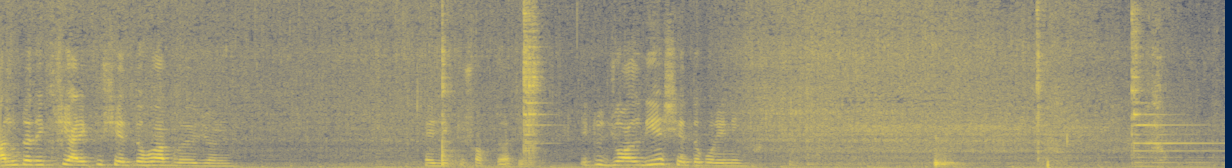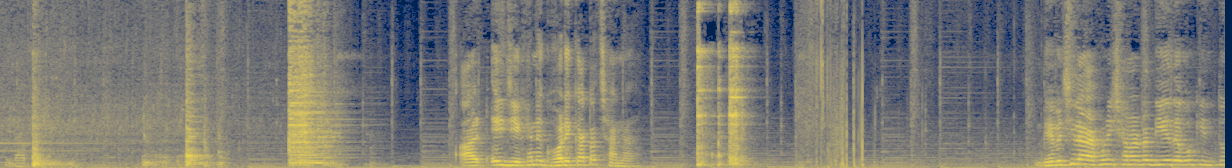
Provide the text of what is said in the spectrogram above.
আলুটা দেখছি আর একটু সেদ্ধ হওয়া প্রয়োজন। এই যে একটু শক্ত আছে। একটু জল দিয়ে সেদ্ধ করে নিই। আর এই যে এখানে ঘরে কাটা ছানা। ভেবেছিলাম এখনই ছানাটা দিয়ে দেবো, কিন্তু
